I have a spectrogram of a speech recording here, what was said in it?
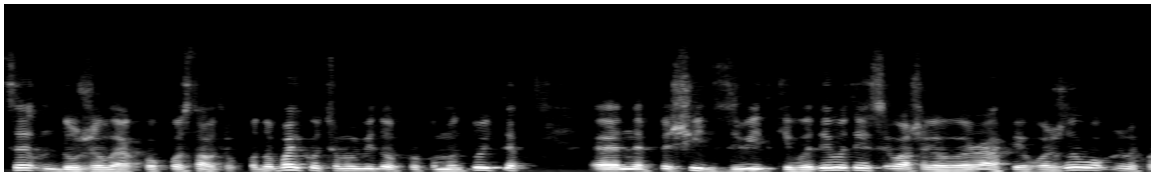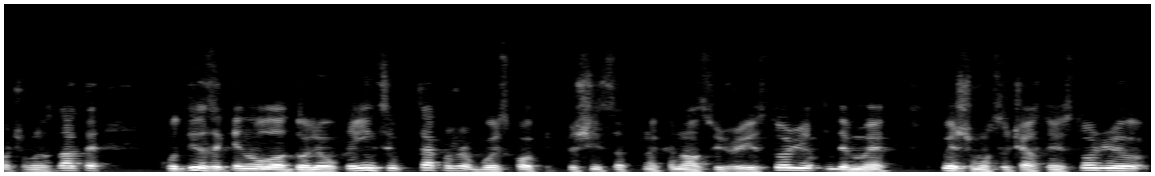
Це дуже легко. Поставте вподобайку цьому відео, прокоментуйте. Е, Напишіть, звідки ви дивитесь. Ваша географія важливо. Ми хочемо знати, куди закинула доля українців. Також обов'язково підпишіться на канал свіжої історії, де ми пишемо сучасну історію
